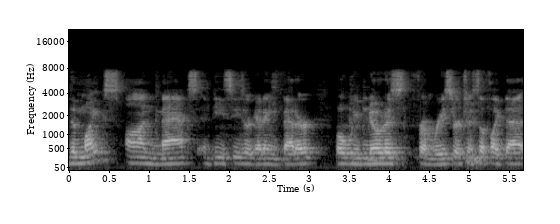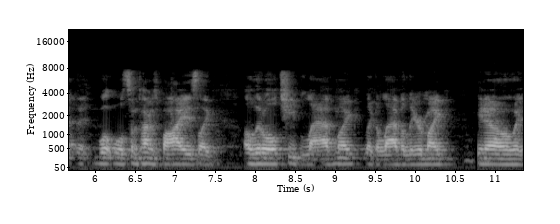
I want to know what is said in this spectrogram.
the mics on Macs and PCs are getting better, but we've noticed from research and stuff like that that what we'll sometimes buy is like a little cheap lav mic, like a lavalier mic, you know, and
